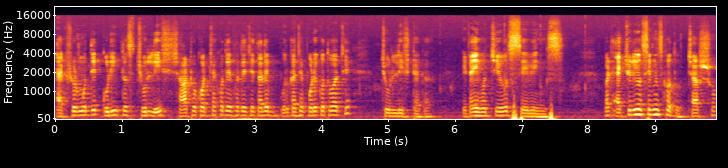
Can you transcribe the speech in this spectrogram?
একশোর মধ্যে কুড়ি প্লাস চল্লিশ, ষাটও খরচা করে ফেলেছে। তাহলে ওর কাছে পড়ে কত আছে? চল্লিশ টাকা। এটাই হচ্ছে ওর সেভিংস বাট অ্যাকচুয়ালি ওর সেভিংস কত? চারশো।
